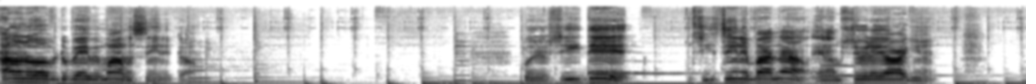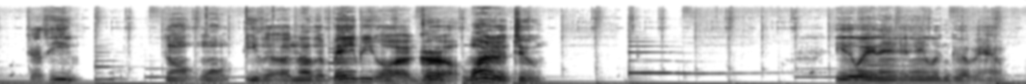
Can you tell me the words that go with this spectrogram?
I don't know if the baby mama seen it though. But if she did, she's seen it by now, and I'm sure they arguing because he don't want either another baby or a girl, one of the two. Either way, it ain't, it ain't looking good for him.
